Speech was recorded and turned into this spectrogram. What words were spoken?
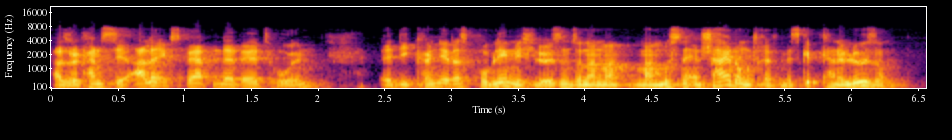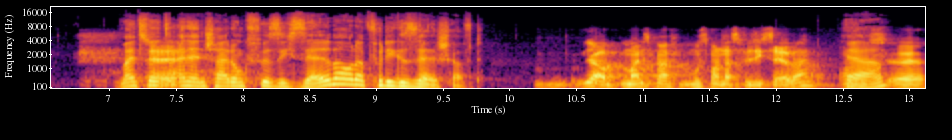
Also du kannst dir alle Experten der Welt holen, äh, die können dir das Problem nicht lösen, sondern man, man muss eine Entscheidung treffen. Es gibt keine Lösung. Meinst du jetzt äh, eine Entscheidung für sich selber oder für die Gesellschaft? Ja, manchmal muss man das für sich selber und ja. äh,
